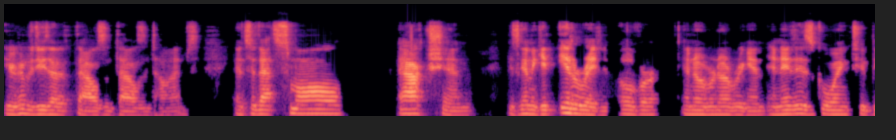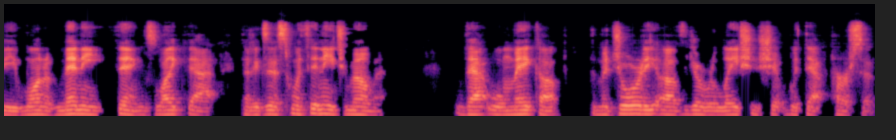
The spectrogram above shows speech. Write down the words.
you're going to do that a thousand, thousand times. And so that small action is going to get iterated over and over and over again. And it is going to be one of many things like that that exist within each moment that will make up the majority of your relationship with that person.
